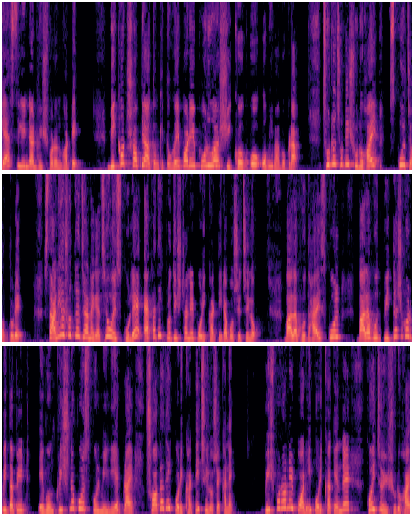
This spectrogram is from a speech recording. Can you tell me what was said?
গ্যাস সিলিন্ডার বিস্ফোরণ ঘটে। বিকট শব্দে আতঙ্কিত হয়ে পড়ে পড়ুয়া শিক্ষক ও অভিভাবকরা। ছুটোছুটি শুরু হয় স্কুল চত্বরে। স্থানীয় সূত্রে জানা গেছে, ওই স্কুলে একাধিক প্রতিষ্ঠানের পরীক্ষার্থীরা বসেছিল। বালাভূত হাই স্কুল, বালাভূত বিদ্যাসাগর বিদ্যাপীঠ এবং কৃষ্ণপুর স্কুল মিলিয়ে প্রায় শতাধিক পরীক্ষার্থী ছিল সেখানে। বিস্ফোরণের পরই পরীক্ষা কেন্দ্রে হইচই শুরু হয়।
